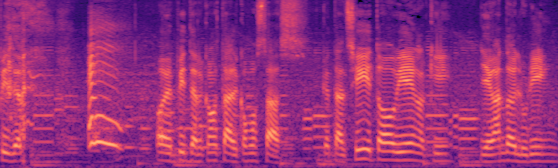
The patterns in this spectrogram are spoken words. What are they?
Peter. Oye, Peter, ¿cómo estás? ¿Cómo estás? ¿Qué tal? Sí, todo bien aquí, llegando del Urín.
